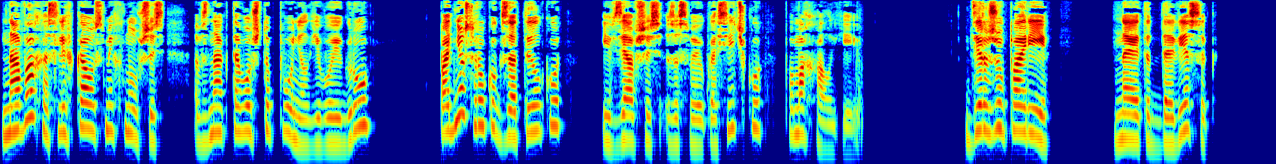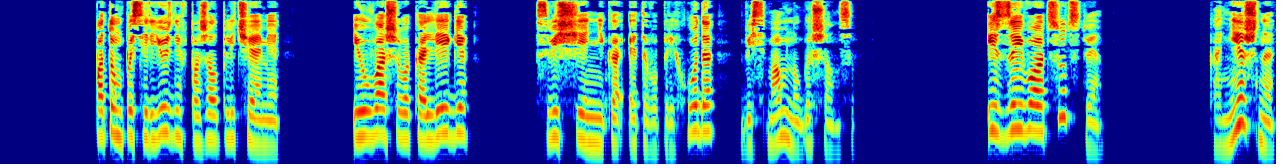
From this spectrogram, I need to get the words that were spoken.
Наваха, слегка усмехнувшись в знак того, что понял его игру, — поднес руку к затылку и, взявшись за свою косичку, помахал ею. «Держу пари на этот довесок». Потом, посерьезнев, пожал плечами. «И у вашего коллеги, священника этого прихода, весьма много шансов». «Из-за его отсутствия?» «Конечно.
